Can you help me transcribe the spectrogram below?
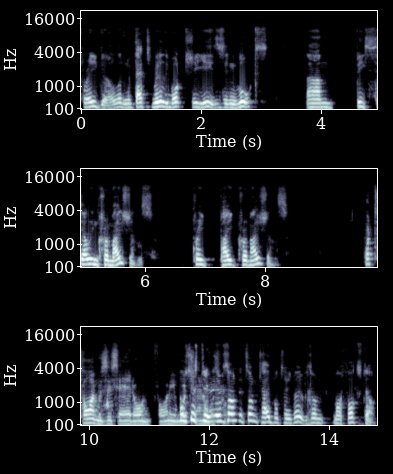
three girl, and that's really what she is in looks, um, be selling cremations, prepaid cremations? What time was this ad on, Finey? It was just it was on it's on cable TV. It was on my Foxtel.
